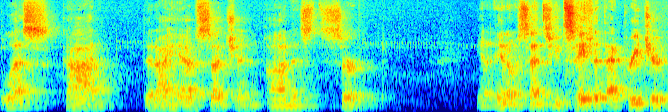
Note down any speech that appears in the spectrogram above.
bless God that I have such an honest servant. In, in a sense, you'd say that that preacher,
